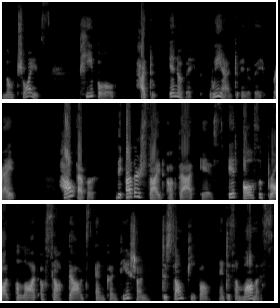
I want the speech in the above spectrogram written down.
no choice. People had to innovate. We had to innovate, right? However, the other side of that is it also brought a lot of self doubts and confusion to some people and to some mamas.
